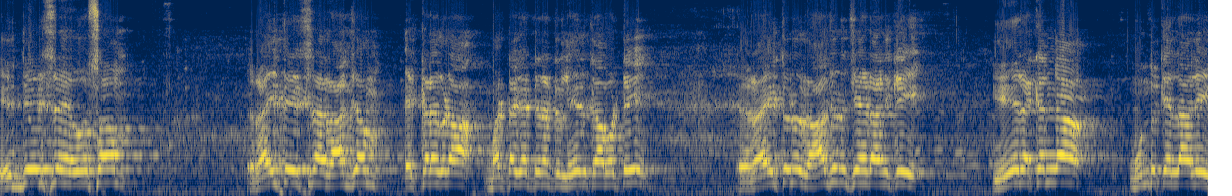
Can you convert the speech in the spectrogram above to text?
ఎద్దేసిన వ్యవసాయం రైతేసిన రాజ్యం ఎక్కడ కూడా బట్టగట్టినట్టు లేదు కాబట్టి రైతును రాజును చేయడానికి ఏ రకంగా ముందుకెళ్ళాలి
